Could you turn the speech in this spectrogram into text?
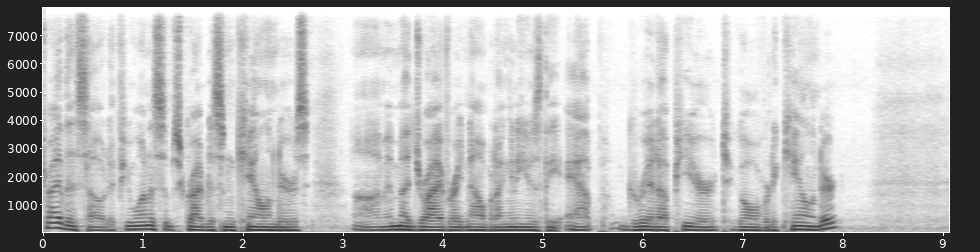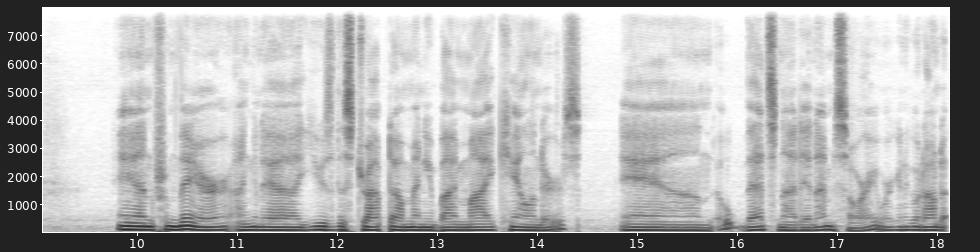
try this out. If you want to subscribe to some calendars, uh, I'm in my drive right now, but I'm going to use the app grid up here to go over to calendar. And from there, I'm going to use this drop down menu by my calendars. And, oh, that's not it. I'm sorry. We're going to go down to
